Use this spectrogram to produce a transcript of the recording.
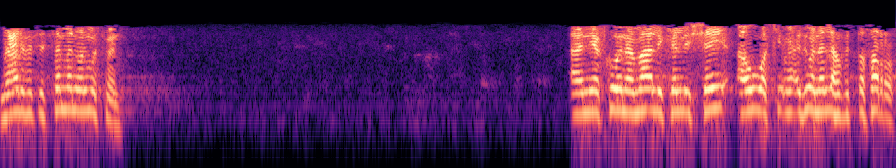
معرفة الثمن والمثمن. أن يكون مالكا للشيء أو مأذونا له في التصرف.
